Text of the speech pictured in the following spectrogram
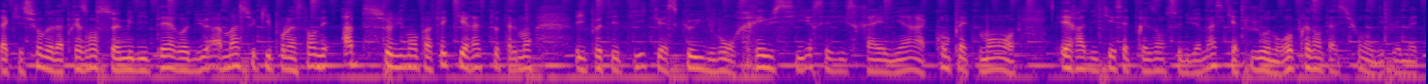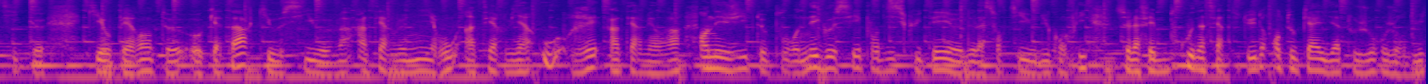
la question de la présence militaire du Hamas, ce qui pour l'instant n'est absolument pas fait, qui reste totalement hypothétique. Est-ce qu'ils vont réussir, ces Israéliens, à complètement euh, éradiquer cette présence du Hamas, qui a toujours une représentation diplomatique euh, qui est opérante euh, au Qatar, qui aussi va intervenir ou intervient ou réinterviendra en Égypte pour négocier, pour discuter de la sortie du conflit. Cela fait beaucoup d'incertitudes. En tout cas, il y a toujours aujourd'hui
